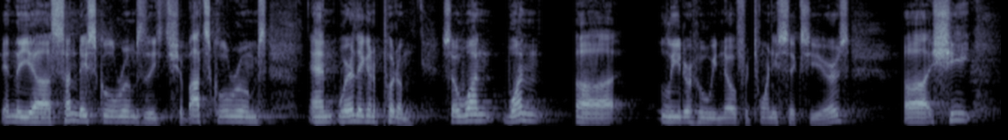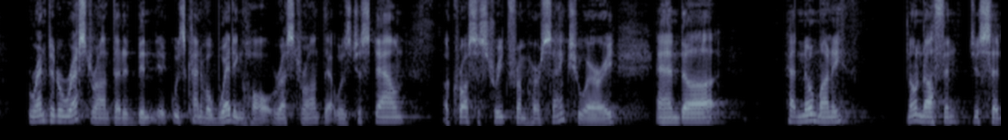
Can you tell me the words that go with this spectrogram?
in the uh, Sunday school rooms, the Shabbat school rooms, and where are they going to put them? So one, one uh, leader who we know for 26 years, uh, she rented a restaurant that had been, it was kind of a wedding hall restaurant that was just down across the street from her sanctuary and uh, had no money, no nothing, just said,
